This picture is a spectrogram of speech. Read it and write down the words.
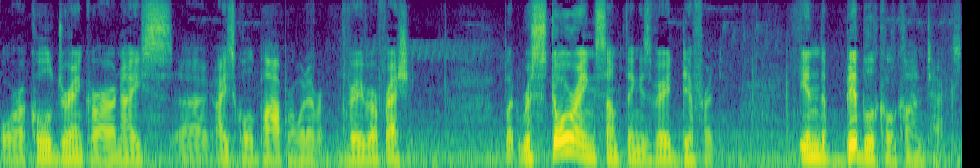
or a cold drink or an ice uh, ice cold pop or whatever. Very refreshing. But restoring something is very different in the biblical context.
